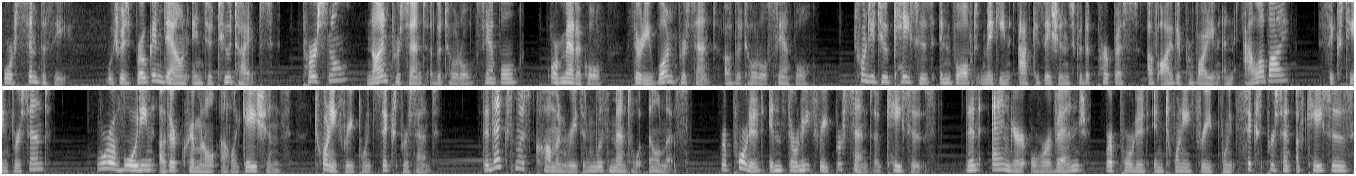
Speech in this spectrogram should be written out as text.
or sympathy, which was broken down into two types personal, 9% of the total sample, or medical, 31% of the total sample. 22 cases involved making accusations for the purpose of either providing an alibi, 16%, or avoiding other criminal allegations, 23.6%. The next most common reason was mental illness, reported in 33% of cases, then anger or revenge, reported in 23.6% of cases,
